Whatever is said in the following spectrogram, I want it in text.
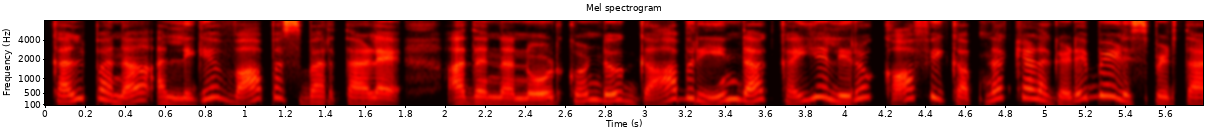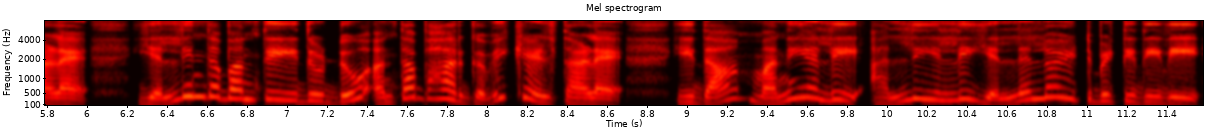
ಕಲ್ಪನಾ ಅಲ್ಲಿಗೆ ವಾಪಸ್ ಬರ್ತಾಳೆ. ಅದನ್ನ ನೋಡ್ಕೊಂಡು ಗಾಬರಿಯಿಂದ ಕೈಯಲ್ಲಿರೋ ಕಾಫಿ ಕಪ್ನ ಕೆಳಗಡೆ ಬೀಳಿಸ್ಬಿಡ್ತಾಳೆ. ಎಲ್ಲಿಂದ ಬಂತು ಈ ದುಡ್ಡು? ಅಂತ ಭಾರ್ಗವಿ ಕೇಳ್ತಾಳೆ. ಇದಾ ಮನೆಯಲ್ಲಿ, ಅಲ್ಲಿ, ಇಲ್ಲಿ ಎಲ್ಲೆಲ್ಲೋ ಇಟ್ಬಿಟ್ಟಿದೀವಿ.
